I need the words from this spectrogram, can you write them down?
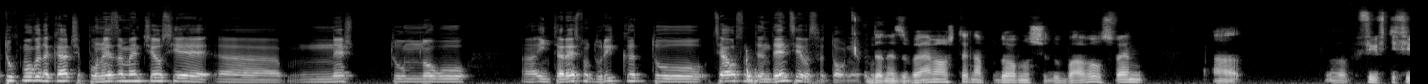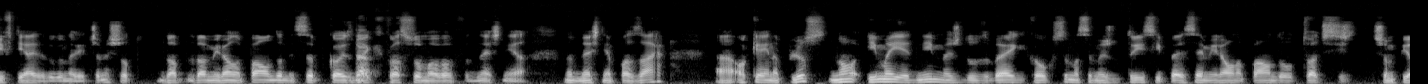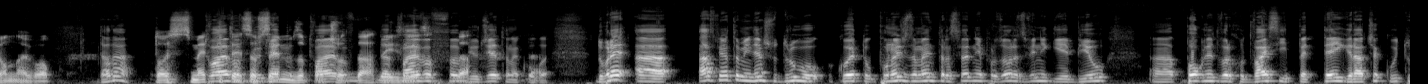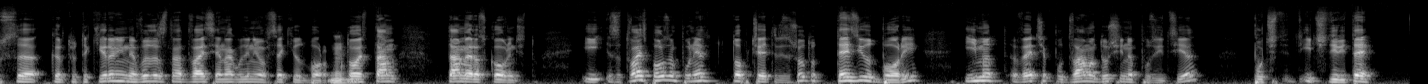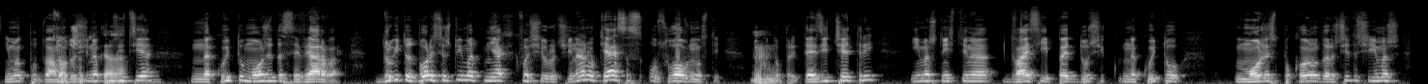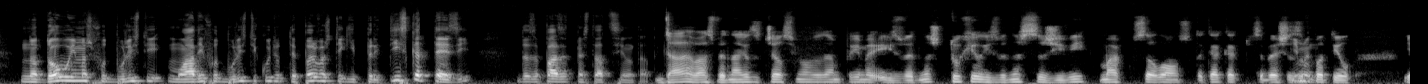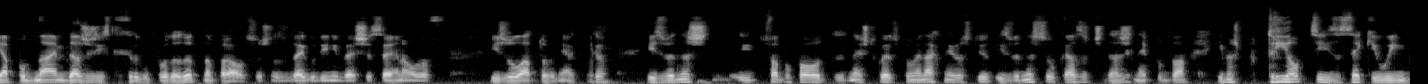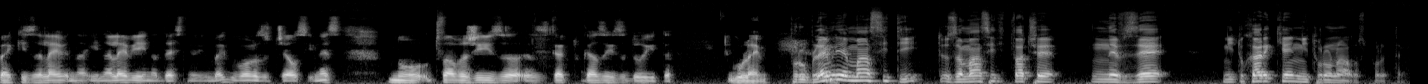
тук мога да кажа, че поне за мен Челси е а, нещо много а, интересно, дори като цялостна тенденция в световния футбол. Да не забравяме още една подробност ще добавя, освен а, 50-50, айде да го наричаме, защото 2, 2 милиона паунда не са кой знае да. каква сума в днешния, на днешния пазар. А, окей, на плюс, но има и едни между, забравяйки колко сума са между 30 и 50 милиона паунда от това, че си шампион на Европа. Да, да. Тоест сметките е съвсем започват това е в, да, да, да Това е в да. бюджета на клуба. Да. Добре, а, аз мятам и нещо друго, което, понеже за мен трансферния прозорец винаги е бил а, поглед върху 25-те играча, които са картотекирани на възраст на 21 години във всеки отбор. Mm-hmm. Тоест там, там е разковничето. И затова използвам понятието топ 4, защото тези отбори имат вече по двама души на позиция по, и четирите имат по двама Точно души така, на позиция. Да на които може да се вярва. Другите отбори също имат някаква широчина, но тя е с условности. Докато при тези четири имаш наистина 25 души, на които можеш спокойно да разчиташ и имаш надолу имаш футболисти, млади футболисти, които те първа ще ги притискат тези, да запазят местата си нататък. Да, аз веднага за Челси мога да дам пример. Изведнъж Тухил, изведнъж съживи Марко Салонсо, така както се беше Именно. запътил я под найем, даже искаха да го продадат направо. Всъщност две години беше се едно в изолатор някакъв. Изведнъж, и това по повод нещо, което споменахме и студиото, изведнъж се оказа, че даже не по два. Имаш по три опции за всеки уингбек и, за лев, и на левия и на десния уингбек. Говоря за Челси днес, но това въжи и за, както каза, и за другите големи. Проблем ли е Ман Сити, за Ман Сити това, че не взе нито Харикен, нито Роналдо, според теб?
